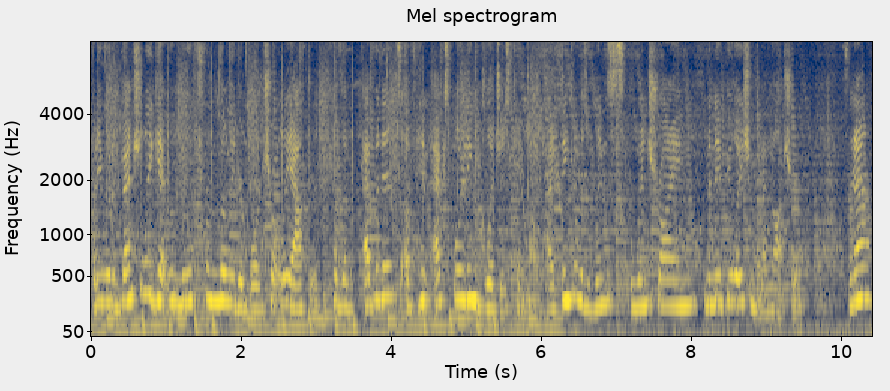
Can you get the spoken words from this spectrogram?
but he would eventually get removed from the leaderboard shortly after because of evidence of him exploiting glitches came out. I think it was wind, wind shrine manipulation, but I'm not sure. For now,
